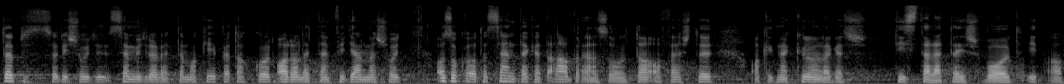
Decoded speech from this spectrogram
többször is úgy szemügyre vettem a képet, akkor arra lettem figyelmes, hogy azokat a szenteket ábrázolta a festő, akiknek különleges tisztelete is volt. Itt a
